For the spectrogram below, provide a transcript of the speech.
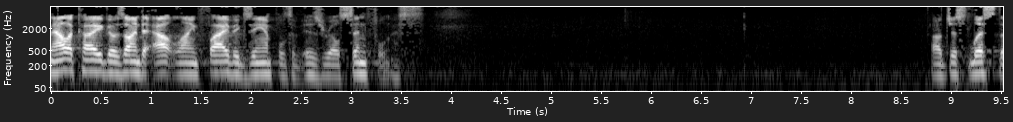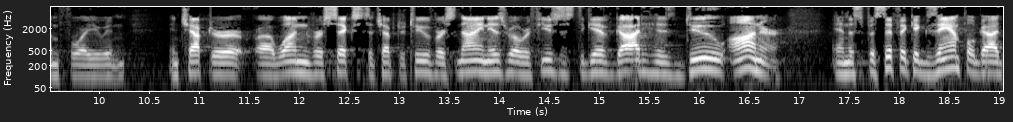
Malachi goes on to outline five examples of Israel's sinfulness. I'll just list them for you. In, in chapter uh, 1, verse 6 to chapter 2, verse 9, Israel refuses to give God his due honor. And the specific example God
